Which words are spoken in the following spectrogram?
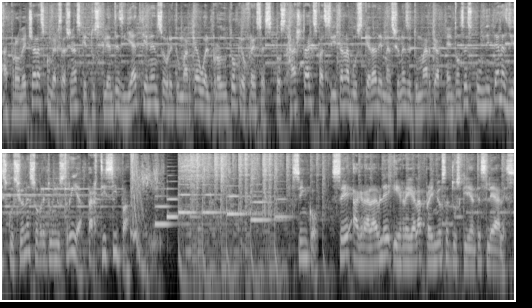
aprovecha las conversaciones que tus clientes ya tienen sobre tu marca o el producto que ofreces. Los hashtags facilitan la búsqueda de menciones de tu marca, entonces únete a las discusiones sobre tu industria. Participa. 5. Sé agradable y regala premios a tus clientes leales.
